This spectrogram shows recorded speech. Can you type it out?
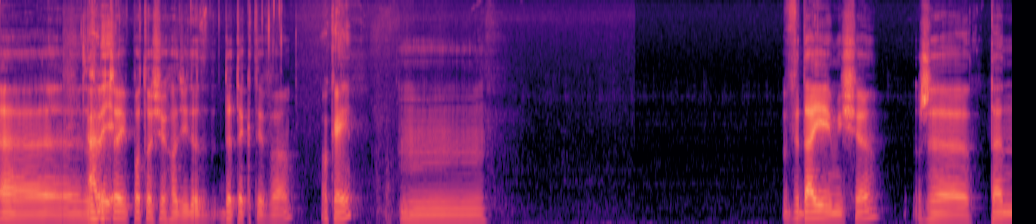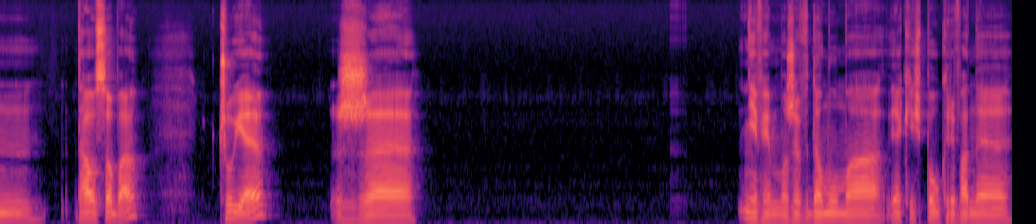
Eee, zazwyczaj po to się chodzi do detektywa. Okej. Mm. Wydaje mi się, że ten, ta osoba czuje, że nie wiem, może w domu ma jakieś poukrywane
